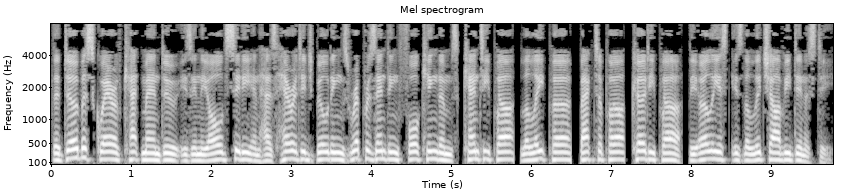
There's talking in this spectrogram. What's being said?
The Durbar Square of Kathmandu is in the Old City and has heritage buildings representing four kingdoms Kantipur, Lalitpur, Bhaktapur, Kirtipur, the earliest is the Licchavi dynasty.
